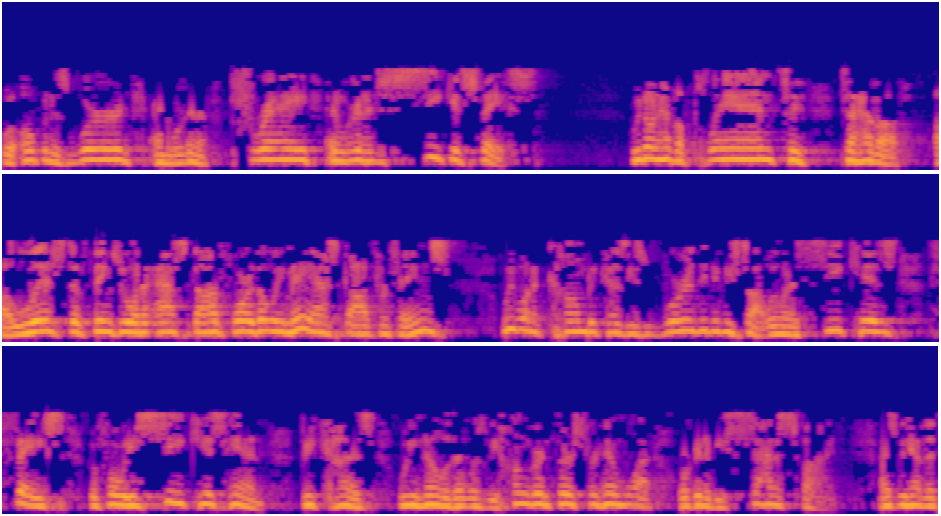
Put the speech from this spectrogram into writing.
we'll open his word, and we're going to pray, and we're going to just seek his face. We don't have a plan to, to have a, a list of things we want to ask God for, though we may ask God for things. We want to come because he's worthy to be sought. We want to seek his face before we seek his hand because we know that as we hunger and thirst for him, what? We're going to be satisfied. As we have that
